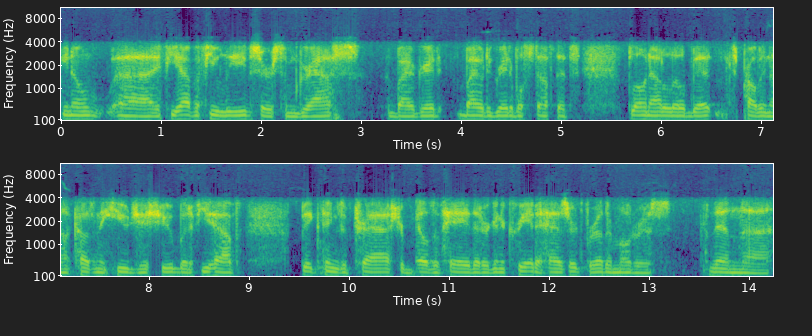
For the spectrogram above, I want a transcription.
You know, uh, if you have a few leaves or some grass, biodegrad- biodegradable stuff that's blown out a little bit, it's probably not causing a huge issue. But if you have big things of trash or bales of hay that are going to create a hazard for other motorists, then uh,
